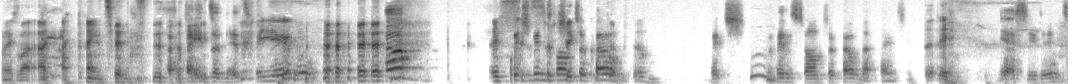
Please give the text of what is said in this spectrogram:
When he's like, I, I painted. I painted this for you, it's, Which it's Vince such a took home. Which Hmm. Vince home that painting. Did he? Yes, he did.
